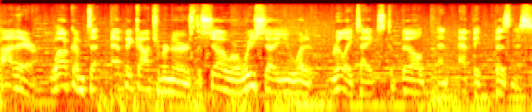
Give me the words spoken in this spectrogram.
Hi there. Welcome to Epic Entrepreneurs, the show where we show you what it really takes to build an epic business.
